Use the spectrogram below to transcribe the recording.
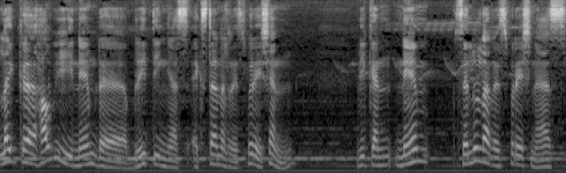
Like uh, how we named uh, breathing as external respiration we can name cellular respiration as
